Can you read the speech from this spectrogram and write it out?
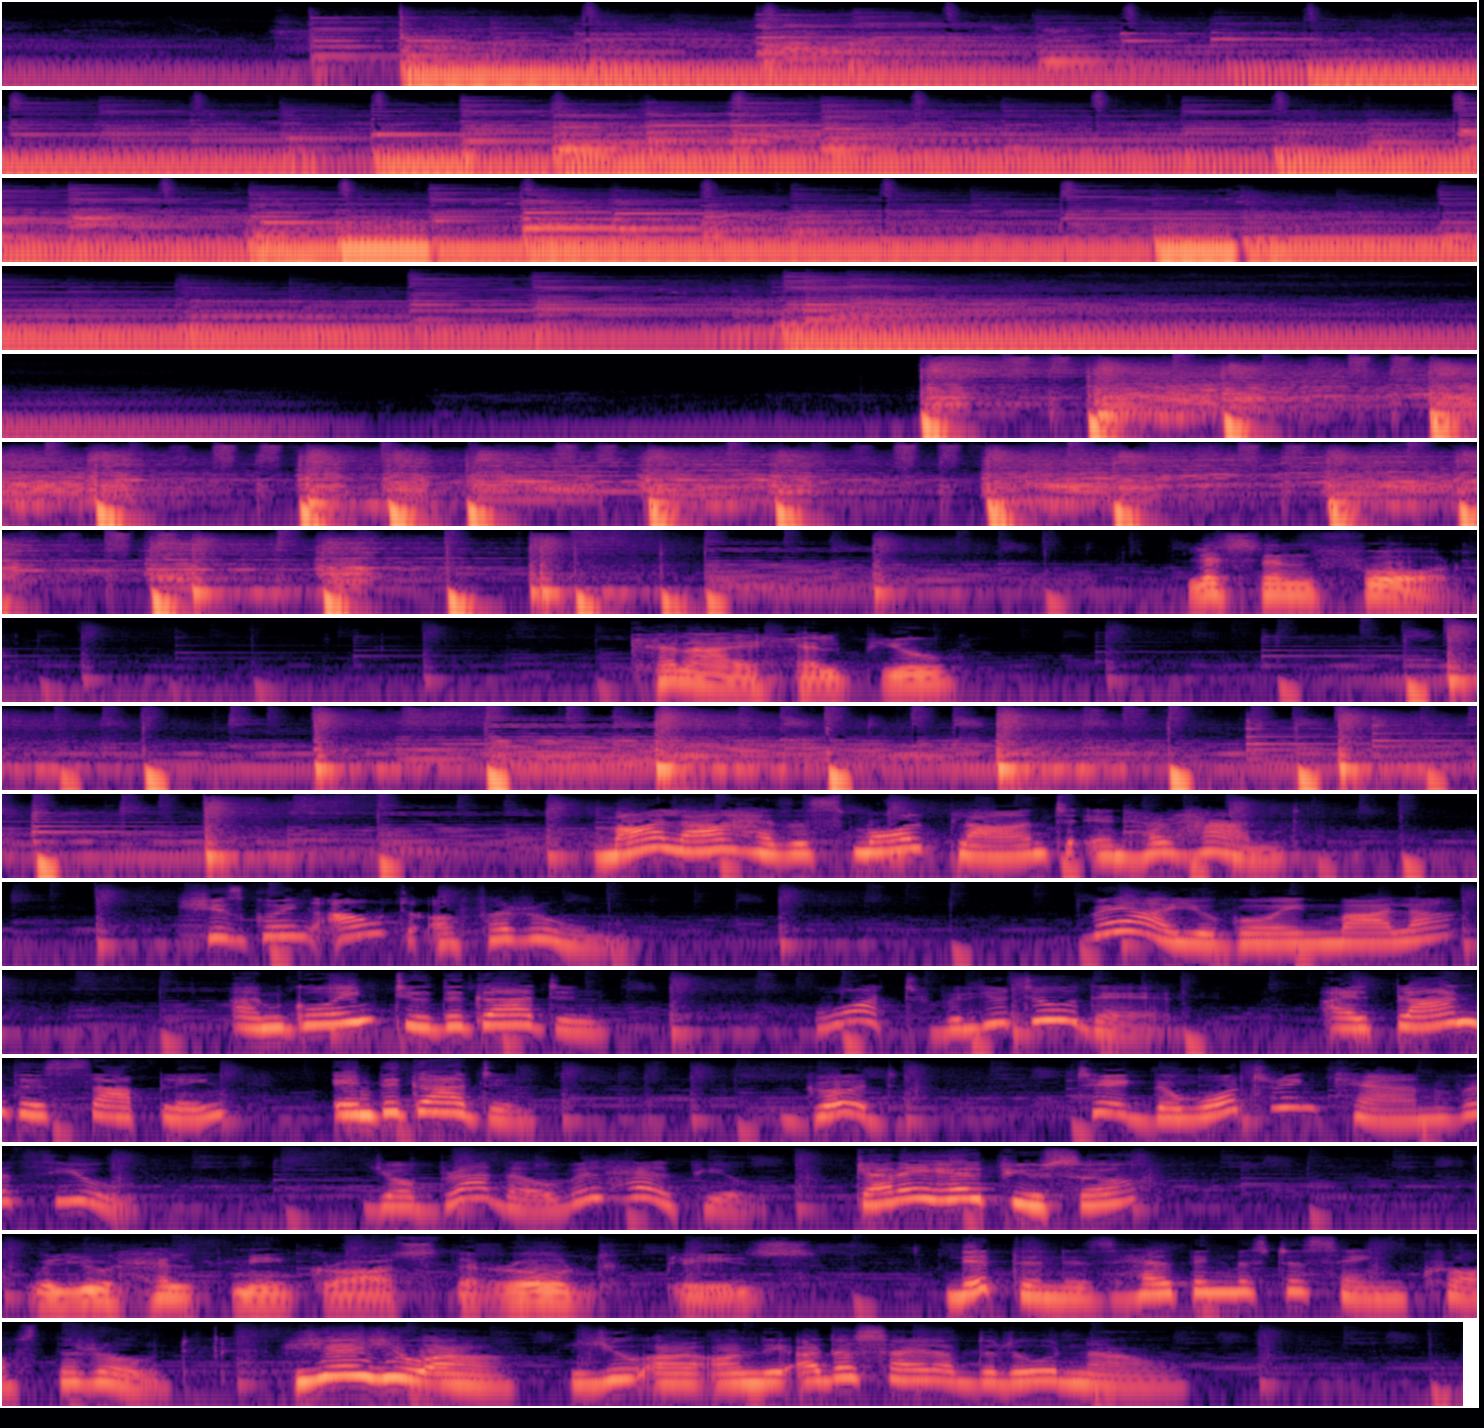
Lesson 4 Can I help you? Mala has a small plant in her hand. She's going out of her room. Where are you going, Mala? I'm going to the garden. What will you do there? I'll plant this sapling in the garden. Good. Take the watering can with you. Your brother will help you. Can I help you, sir? Will you help me cross the road, please? Nitin is helping Mr. Singh cross the road. Here you are. You are on the other side of the road now.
